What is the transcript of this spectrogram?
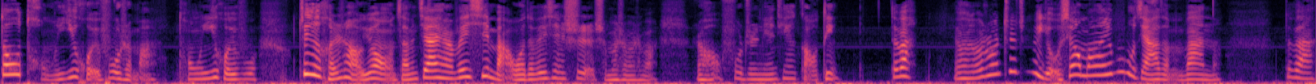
都统一回复什么？统一回复，这个很少用，咱们加一下微信吧。我的微信是什么什么什么，然后复制粘贴搞定，对吧？有很多人说这这个有效吗？万一不加怎么办呢？对吧？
